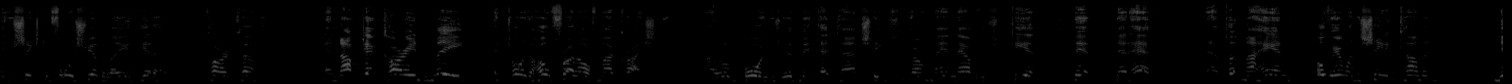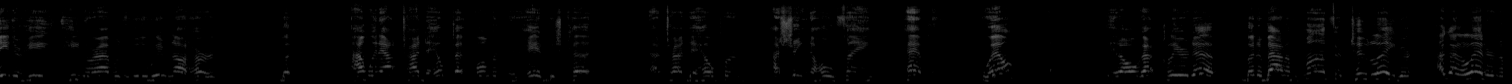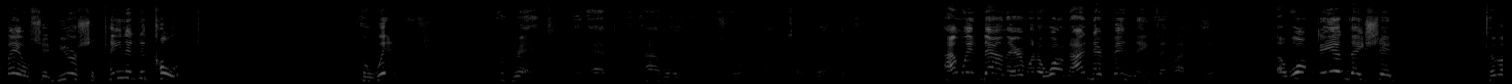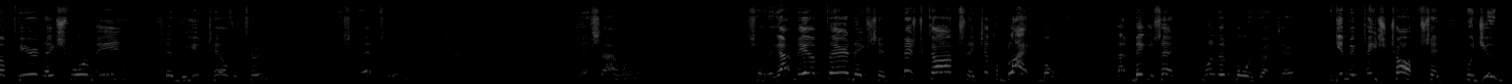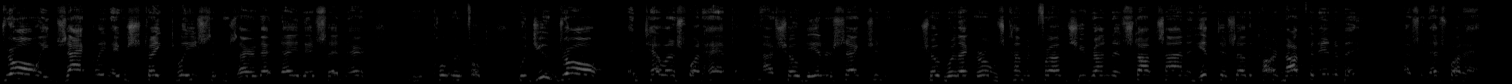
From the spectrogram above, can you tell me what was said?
in a 64 Chevrolet and hit a car coming and knocked that car into me and tore the whole front off my Chrysler. My little boy was with me at that time. Steve's a grown man now, but he's a kid. Then that happened. And I put my hand over here when I seen it coming. Neither he, he nor I, we were not hurt. But I went out and tried to help that woman. Her head was cut. And I tried to help her. And I seen the whole thing happen. Well, it all got cleared up. But about a month or two later, I got a letter in the mail said, You're subpoenaed to court to witness a wreck that happened on highway. And I said, Oh man, that's that wreck that happened. I went down there when I walked, I'd never been in anything like this. I walked in, they said, Come up here, and they swore me in. said, Will you tell the truth? I said, Absolutely. yes, I will. So they got me up there and they said, Mr. Cox, they took a blackboard that big as that one of them boards right there, and give me a piece of chalk said, Would you draw exactly? They were state police that was there that day. They sat in there, courtroom full of Would you draw and tell us what happened? And I showed the intersection and showed where that girl was coming from. She run the stop sign and hit this other car, knocked it into me. I said, That's what happened.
